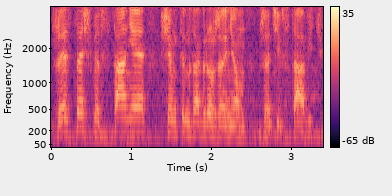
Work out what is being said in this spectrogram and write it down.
że jesteśmy w stanie się tym zagrożeniom przeciwstawić.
